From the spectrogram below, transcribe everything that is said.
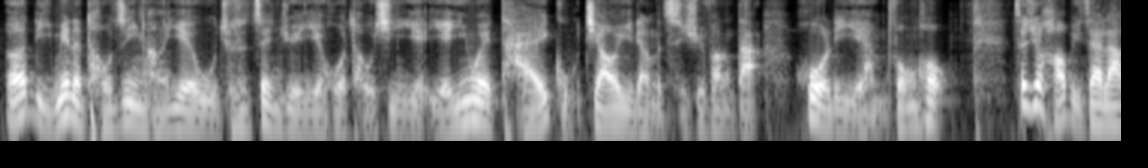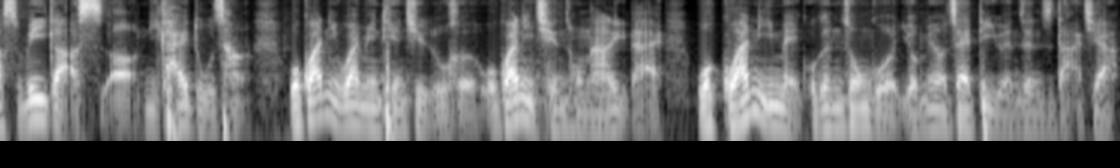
而里面的投资银行业务就是证券业或投信业，也因为台股交易量的持续放大，获利也很丰厚。这就好比在拉斯维加斯哦，你开赌场，我管你外面天气如何，我管你钱从哪里来，我管你美国跟中国有没有在地缘政治打架，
